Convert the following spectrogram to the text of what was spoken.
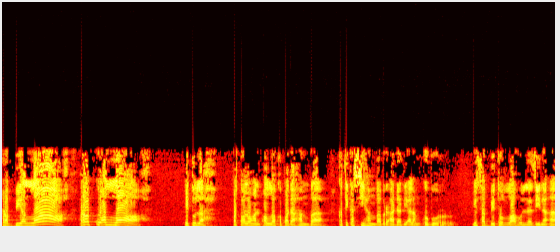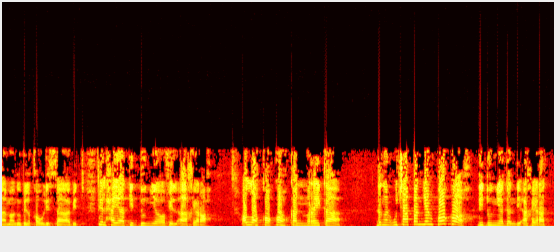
Rabbi Allah, Rabbku Allah. Itulah pertolongan Allah kepada hamba ketika si hamba berada di alam kubur. Yuthabbitullahu alladhina amanu bil qawli thabit fil hayati dunya wa fil akhirah. Allah kokohkan mereka dengan ucapan yang kokoh di dunia dan di akhirat.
